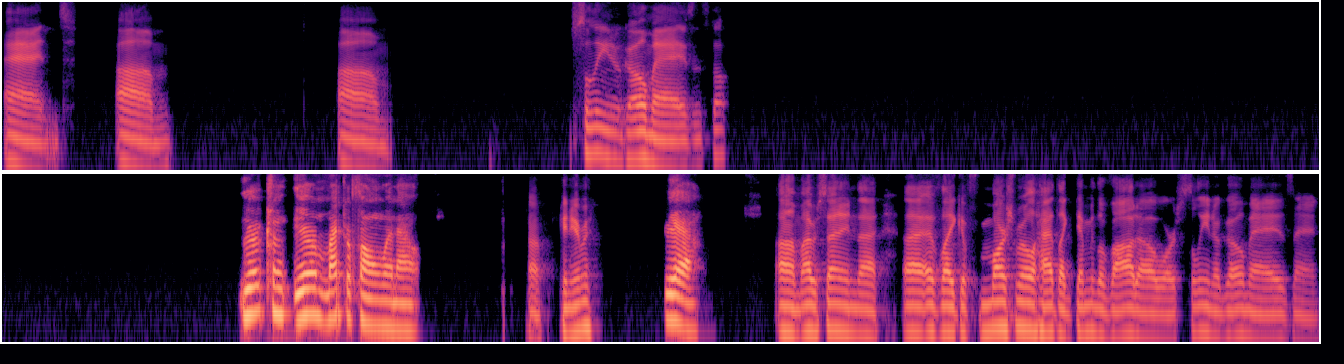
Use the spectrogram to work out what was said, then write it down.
and um um Selena Gomez and stuff. Your your microphone went out. Oh, can you hear me? Yeah. Um, I was saying that uh, if like if Marshmello had like Demi Lovato or Selena Gomez and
